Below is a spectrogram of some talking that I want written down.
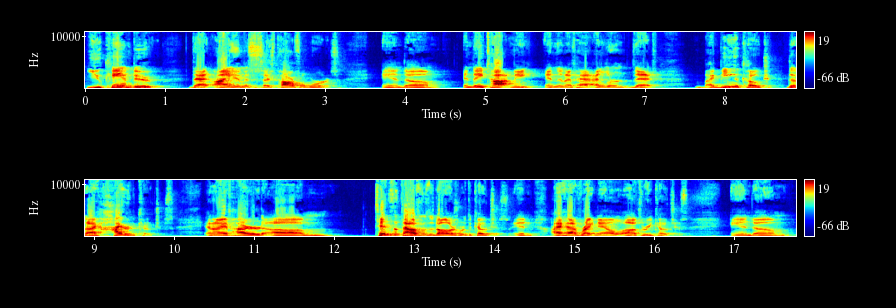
you can do. That I am is such powerful words. And, um, and they taught me, and then I've had, I learned that by being a coach, that I hired coaches. And I have hired, um, tens of thousands of dollars worth of coaches, and I have right now uh, three coaches, and um,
